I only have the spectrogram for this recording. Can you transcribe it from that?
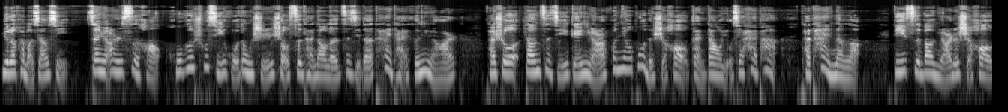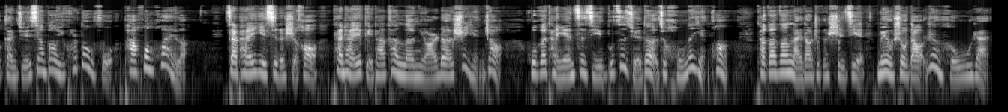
娱乐快报消息：三月二十四号，胡歌出席活动时，首次谈到了自己的太太和女儿。他说，当自己给女儿换尿布的时候，感到有些害怕，她太嫩了。第一次抱女儿的时候，感觉像抱一块豆腐，怕晃坏了。在拍夜戏的时候，太太也给他看了女儿的睡眼照。胡歌坦言自己不自觉的就红了眼眶。他刚刚来到这个世界，没有受到任何污染。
